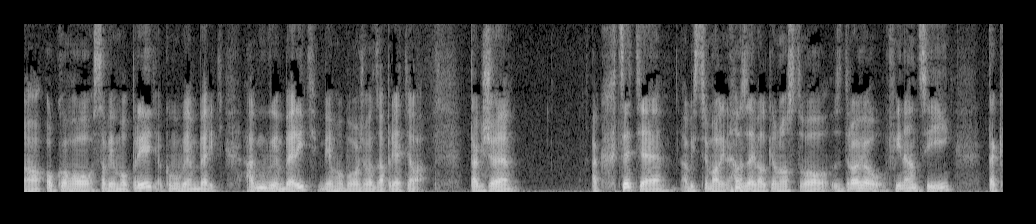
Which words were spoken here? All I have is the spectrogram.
o koho sa viem oprieť a komu viem veriť. Ak mu viem veriť, viem ho považovať za priateľa. Takže ak chcete, aby ste mali naozaj veľké množstvo zdrojov, financií, tak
